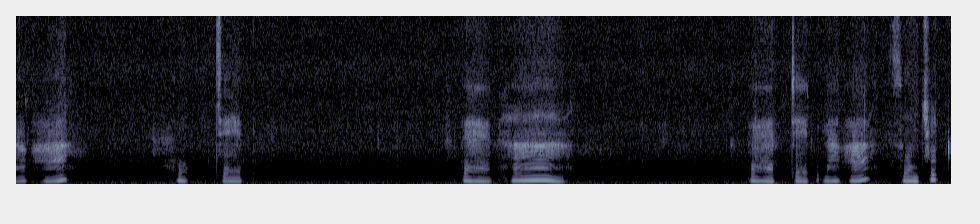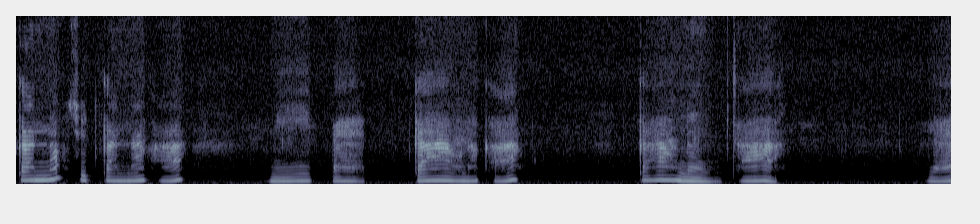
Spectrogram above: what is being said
นะคะหกเจ็ดแปดห้า7นะคะ ส่วนชุดกันเนาะชุดกันนะคะ มี8 9นะคะ91จ้า และ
